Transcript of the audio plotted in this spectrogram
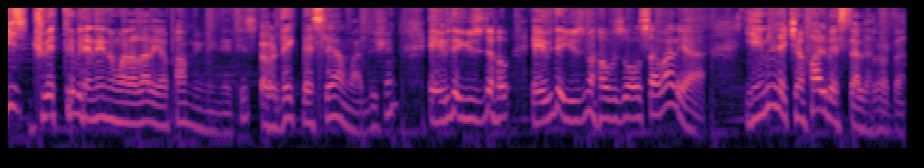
Biz küvette bile ne numaralar yapan bir milletiz. Ördek besleyen var düşün. Evde yüzde evde yüzme havuzu olsa var ya yeminle kefal beslerler orada.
